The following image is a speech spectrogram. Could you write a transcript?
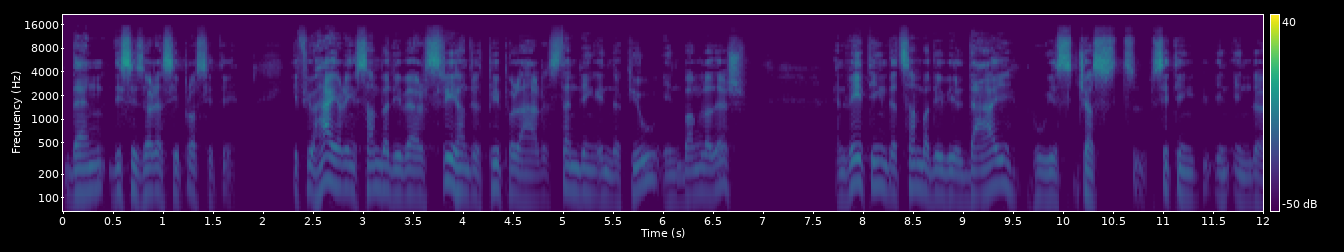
then this is a reciprocity. If you're hiring somebody where 300 people are standing in the queue in Bangladesh and waiting that somebody will die who is just sitting in, in the,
